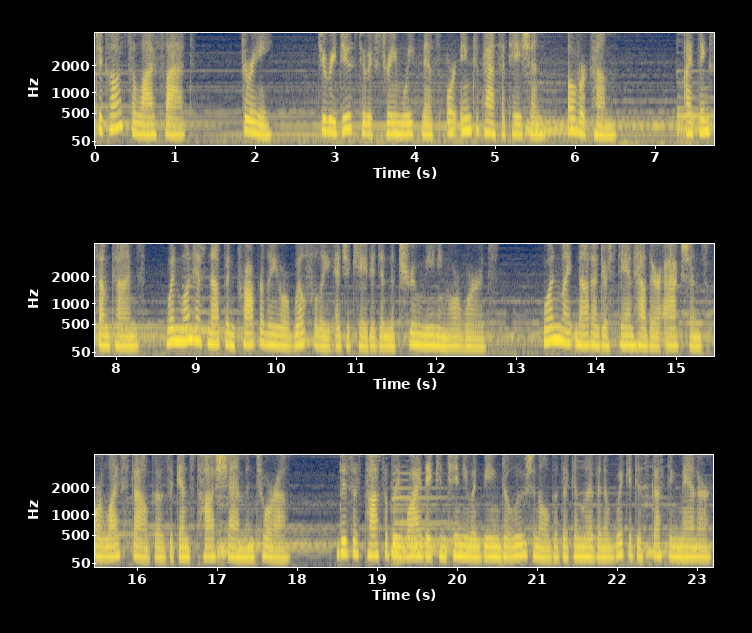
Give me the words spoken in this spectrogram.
To cause to lie flat. 3. To reduce to extreme weakness or incapacitation, overcome. I think sometimes, when one has not been properly or willfully educated in the true meaning or words, one might not understand how their actions or lifestyle goes against Hashem and Torah. This is possibly why they continue in being delusional that they can live in a wicked, disgusting manner,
